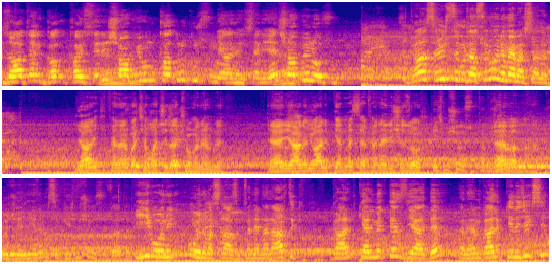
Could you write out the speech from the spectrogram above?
zaten Ga- Kayseri şampiyon kadro kursun yani seneye şampiyon olsun. Galatasaray 3-0'dan sonra oynamaya başladı. Yarınki Fenerbahçe maçı da çok önemli. Eğer yarın galip gelmezse Fener işi zor. Geçmiş olsun tabii canım. Eyvallah. Kocaeli yenemezsek geçmiş olsun zaten. İyi bir oyun oynaması lazım Fener'in. Hani artık galip gelmekten ziyade hani hem galip geleceksin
